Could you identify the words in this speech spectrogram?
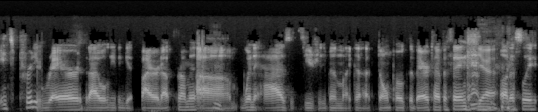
It's pretty rare that I will even get fired up from it. Um, when it has, it's usually been like a "don't poke the bear" type of thing. Yeah. honestly.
